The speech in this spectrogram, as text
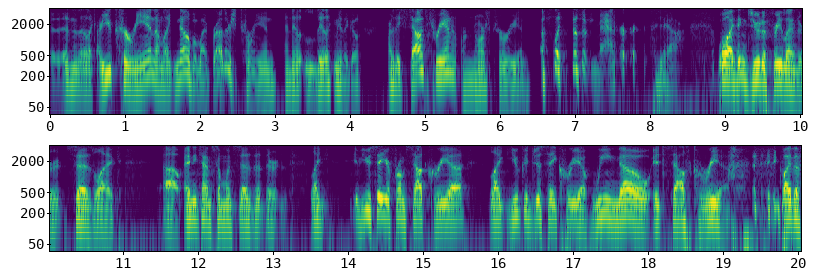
and then they're like, "Are you Korean?" I'm like, "No, but my brother's Korean." And they they look at me, and they go, "Are they South Korean or North Korean?" I was like, "Doesn't matter." Yeah. Well, I think Judah Friedlander says like, uh, anytime someone says that they're like, if you say you're from South Korea, like you could just say Korea. We know it's South Korea. by the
